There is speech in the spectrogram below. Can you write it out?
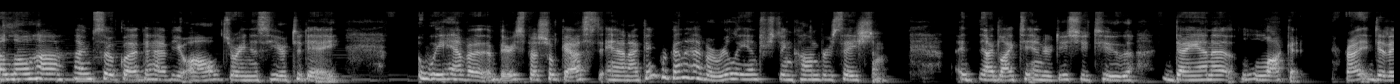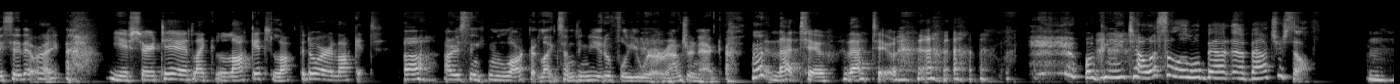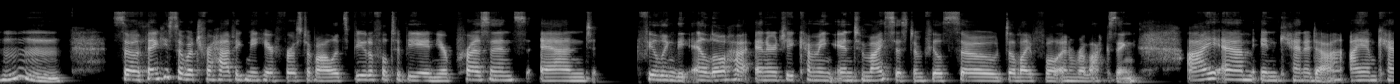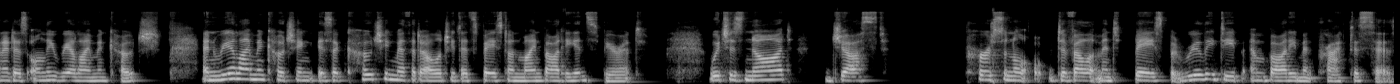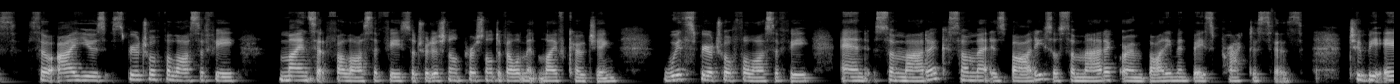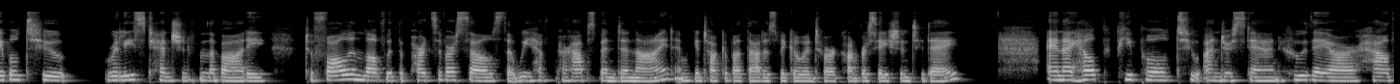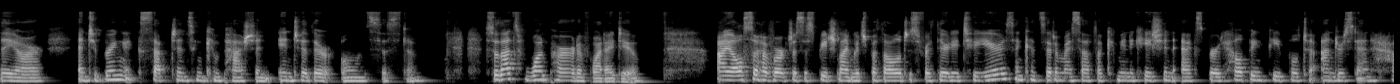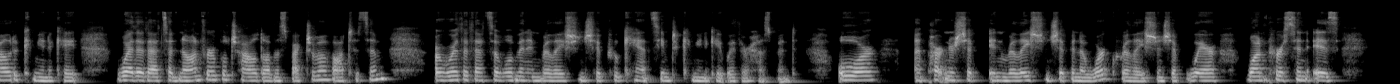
Aloha. I'm so glad to have you all join us here today. We have a, very special guest, and I think we're going to have a really interesting conversation. I'd like to introduce you to Diana Lockett, right? Did I say that right? You sure did. Like lock it, lock the door, lock it. Uh, I was thinking lock it like something beautiful you wear around your neck. that too. That too. well, can you tell us a little bit about yourself? Hmm. So, thank you so much for having me here. First of all, it's beautiful to be in your presence and feeling the aloha energy coming into my system feels so delightful and relaxing. I am in Canada. I am Canada's only realignment coach. And realignment coaching is a coaching methodology that's based on mind, body, and spirit, which is not just personal development based, but really deep embodiment practices. So I use spiritual philosophy, mindset philosophy, so traditional personal development life coaching with spiritual philosophy and somatic, soma is body, so somatic or embodiment based practices to be able to release tension from the body, to fall in love with the parts of ourselves that we have perhaps been denied. And we can talk about that as we go into our conversation today. And I help people to understand who they are, how they are, and to bring acceptance and compassion into their own system. So that's one part of what I do. I also have worked as a speech language pathologist for 32 years and consider myself a communication expert, helping people to understand how to communicate, whether that's a nonverbal child on the spectrum of autism, or whether that's a woman in relationship who can't seem to communicate with her husband, or a partnership in relationship in a work relationship where one person is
